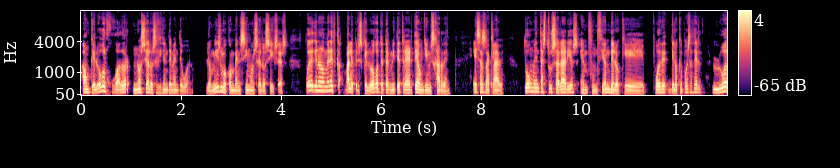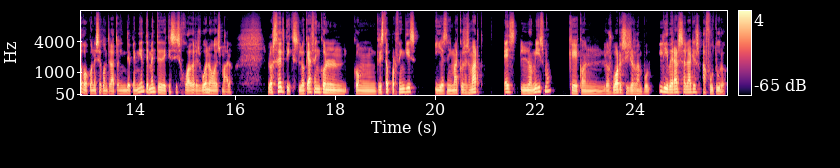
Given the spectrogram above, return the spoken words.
aunque luego el jugador no sea lo suficientemente bueno. Lo mismo con Ben Simmons en los Sixers. Puede que no lo merezca, vale, pero es que luego te permite traerte a un James Harden. Esa es la clave. Tú aumentas tus salarios en función de lo que, puede, de lo que puedes hacer luego con ese contrato, independientemente de que si ese jugador es bueno o es malo. Los Celtics lo que hacen con, con Christoph Porzingis y Marcus Smart es lo mismo que con los Warriors y Jordan Poole, liberar salarios a futuro.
